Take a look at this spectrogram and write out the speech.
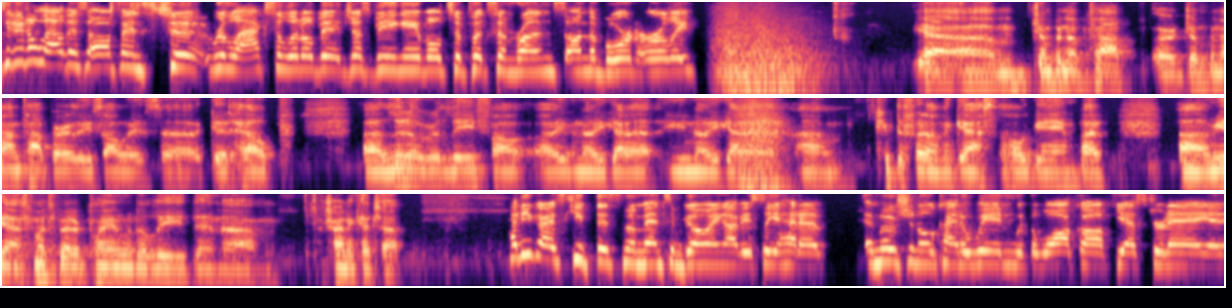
did it allow this offense to relax a little bit, just being able to put some runs on the board early? Yeah, um, jumping up top or jumping on top early is always a good help. A little relief, uh, even though you gotta, you know, you gotta um, keep the foot on the gas the whole game. But um, yeah, it's much better playing with a lead than um, trying to catch up. How do you guys keep this momentum going? Obviously, you had a emotional kind of win with the walk off yesterday, and,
